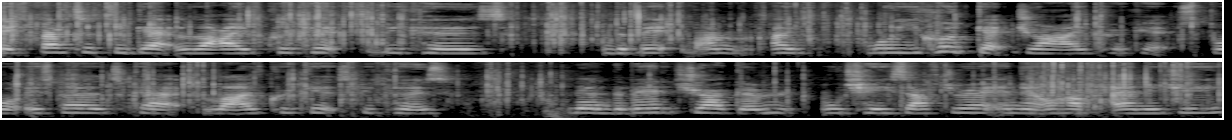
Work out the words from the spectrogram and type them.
it's better to get live crickets because the bit um, I well you could get dry crickets but it's better to get live crickets because then the bearded dragon will chase after it and it'll have energy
